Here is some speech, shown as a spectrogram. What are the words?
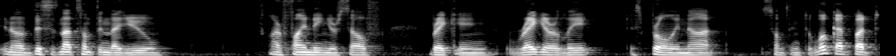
you know, this is not something that you are finding yourself breaking regularly, it's probably not something to look at, but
